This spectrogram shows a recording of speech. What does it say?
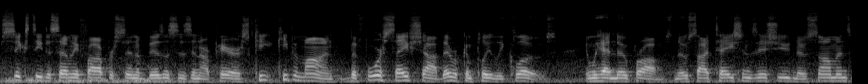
60 to 75 percent of businesses in our parish. Keep keep in mind before Safe Shop they were completely closed. And we had no problems, no citations issued, no summons,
